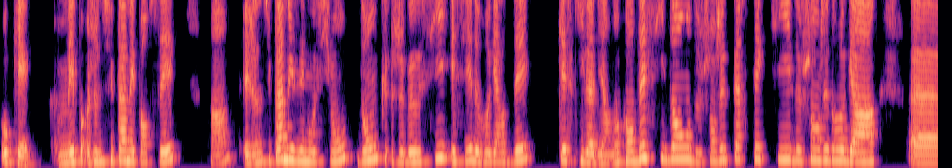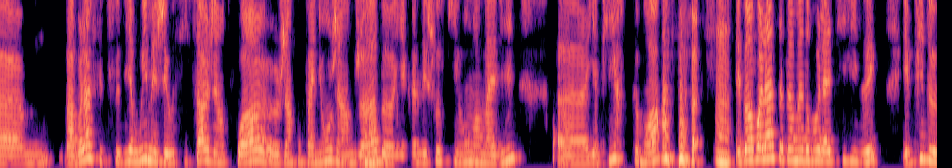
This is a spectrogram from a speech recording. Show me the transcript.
OK, mais je ne suis pas mes pensées, hein, et je ne suis pas mes émotions. Donc, je vais aussi essayer de regarder qu'est-ce qui va bien. Donc en décidant de changer de perspective, de changer de regard, euh, bah voilà, c'est de se dire oui, mais j'ai aussi ça, j'ai un toit, euh, j'ai un compagnon, j'ai un mmh. job, euh, il y a quand même des choses qui vont dans ma vie. Il y a pire que moi. Mmh. Et ben voilà, ça permet de relativiser et puis de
